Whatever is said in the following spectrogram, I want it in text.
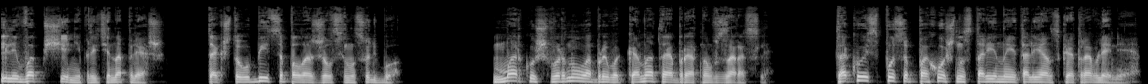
или вообще не прийти на пляж, так что убийца положился на судьбу. Маркус швырнул обрывок каната обратно в заросли. Такой способ похож на старинное итальянское отравление.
